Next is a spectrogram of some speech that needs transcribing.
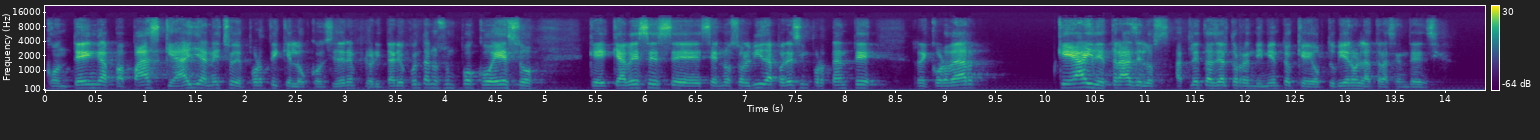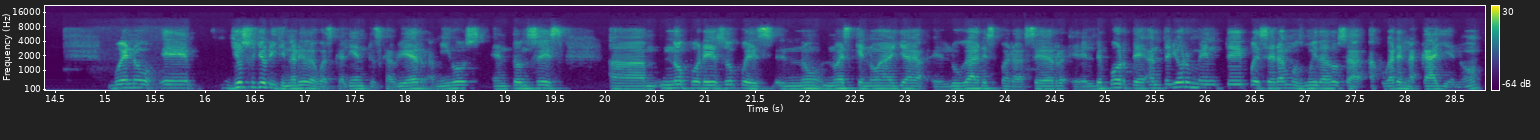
contenga papás que hayan hecho deporte y que lo consideren prioritario. Cuéntanos un poco eso, que, a veces se nos olvida, pero es importante recordar qué hay detrás de los atletas de alto rendimiento que obtuvieron la trascendencia. Bueno, eh, yo soy originario de Aguascalientes, Javier, amigos, entonces no por eso, pues no, no es que no haya eh, lugares para hacer el deporte. Anteriormente, pues éramos muy dados a, jugar en la calle, ¿no?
